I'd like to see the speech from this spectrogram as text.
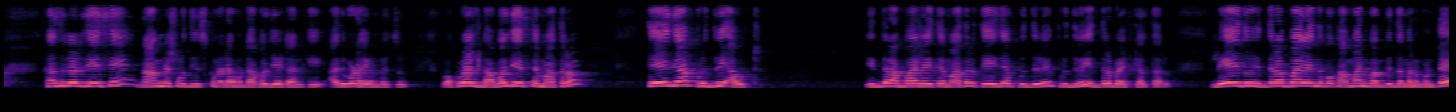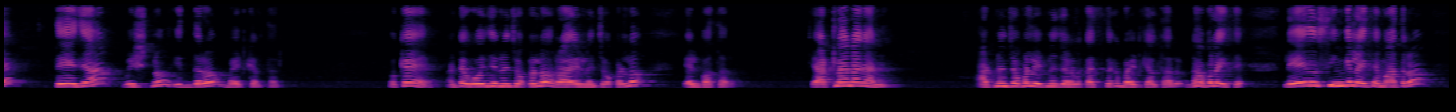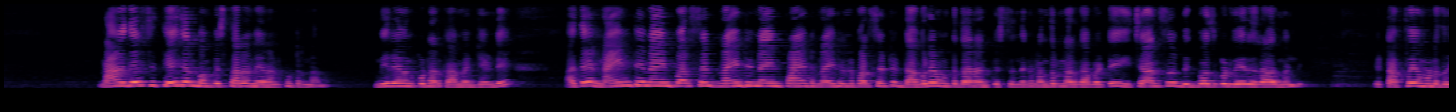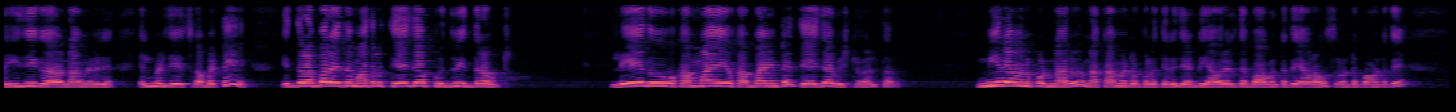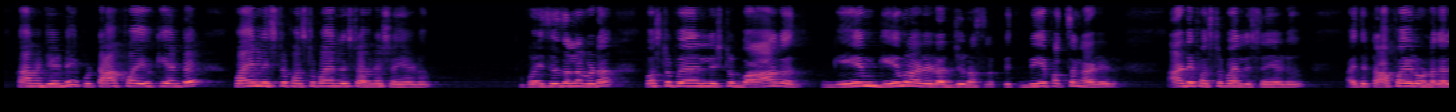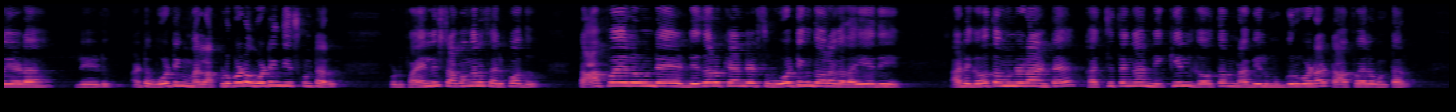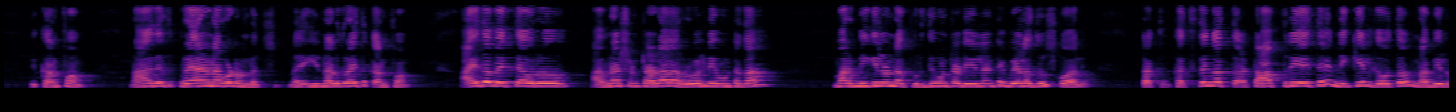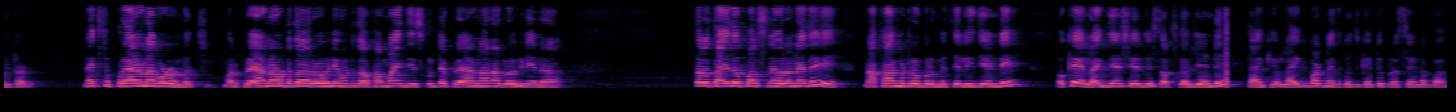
కన్సిడర్ చేసి నామినేషన్ తీసుకున్నాడేమో డబుల్ చేయడానికి అది కూడా అయి ఉండొచ్చు. ఒకవేళ డబుల్ చేస్తే మాత్రం తేజ పృథ్వీ అవుట్. ఇద్దరు అబ్బాయిలు అయితే మాత్రం తేజ పృథ్వీ పృథ్వీ ఇద్దరు బయటకు వెళ్తారు లేదు ఇద్దరు అబ్బాయిలు ఎందుకు ఒక అమ్మాయిని పంపిద్దాం అనుకుంటే తేజ విష్ణు ఇద్దరు బయటకు వెళ్తారు ఓకే? అంటే ఓజీ నుంచి ఒకళ్ళు రాయల్ నుంచి ఒకళ్ళు వెళ్ళిపోతారు. ఎట్లయినా కానీ అటు నుంచి ఒకళ్ళు ఇటు నుంచి ఒకళ్ళు ఖచ్చితంగా బయటకు వెళ్తారు డబుల్ అయితే. లేదు సింగిల్ అయితే మాత్రం నాకు తెలిసి తేజని పంపిస్తారని నేను అనుకుంటున్నాను. మీరేమనుకుంటున్నారు కామెంట్ చేయండి. అయితే ninety nine percent ninety nine point ninety nine percent డబలే ఉంటుందని అనిపిస్తుంది. ఎందుకంటే అందరు ఉన్నారు కాబట్టి ఈ ఛాన్స్ బిగ్ బాస్ కూడా వేరే రాదు మళ్ళీ. ఈ టఫ్ ఏమి ఉండదు. ఈజీగా నామినేట్ ఎలిమినేట్ చేయొచ్చు కాబట్టి ఇద్దరు అబ్బాయిలు అయితే మాత్రం తేజ పృథ్వీ ఇద్దరు అవుట్ లేదు ఒక అమ్మాయి ఒక అబ్బాయి అంటే తేజ విష్ణు వెళ్తారు. మీరేమనుకుంటున్నారు? నా కామెంట్ రూపంలో తెలియజేయండి. ఎవరు వెళ్తే బాగుంటుంది ఎవరు అవసరం ఉంటే బాగుంటుంది కామెంట్ చేయండి. ఇప్పుడు టాప్ ఫైవ్కి అంటే ఫైనలిస్ట్ ఫస్ట్ ఫైనలిస్ట్ అవినేష్ అయ్యాడు. పోయిన సీజన్లో కూడా ఫస్ట్ ఫైనలిస్ట్ బాగా గేమ్ గేమ్లు ఆడాడు అర్జున్ అసలు. పి- బేపచ్చంగా ఆడాడు. ఆడి ఫస్ట్ ఫైనలిస్ట్ అయ్యాడు. అయితే టాప్ ఫైవ్లో ఉండగలిగాడా? లేడు. అంటే ఓటింగ్ మళ్ళీ అప్పుడు కూడా ఓటింగ్ తీసుకుంటారు. ఇప్పుడు ఫైనలిస్ట్ అవ్వగానే సరిపోదు. టాప్ ఫైవ్లో ఉండే డిజర్వ్ క్యాండిడేట్స్ ఓటింగ్ ద్వారా కదా అయ్యేది అంటే గౌతమ్ ఉండడా అంటే ఖచ్చితంగా నిఖిల్ గౌతమ్ నబీల్ ముగ్గురు కూడా టాప్ ఫైవ్లో ఉంటారు. ఇది కన్ఫామ్ నాకు తెలిసి ప్రేరణ కూడా ఉండొచ్చు. ఈ నలుగురు అయితే కన్ఫామ్ ఐదో వ్యక్తి ఎవరు? అవినాష్ ఉంటాడా? రోహిణి ఉంటుందా? మరి మిగిలిన పృథ్వీ ఉంటాడు వీళ్ళంటే వీళ్ళ చూసుకోవాలి. టక్ ఖచ్చితంగా టాప్ త్రీ అయితే నిఖిల్ గౌతమ్ నబీల్ ఉంటాడు. నెక్స్ట్ ప్రేరణ కూడా ఉండొచ్చు. మరి ప్రేరణ ఉంటుందా? రోహిణి ఉంటుందా? ఒక అమ్మాయిని తీసుకుంటే ప్రేరణనా రోహిణినా తర్వాత ఐదో పర్సన్ ఎవరనేది నా కామెంట్ రూపంలో మీరు తెలియజేయండి. ఓకే లైక్ చేయండి షేర్ చేసి సబ్స్క్రైబ్ చేయండి. థ్యాంక్ యూ లైక్ బటన్ అయితే కొంచెం గట్టి ప్రెస్ చేయండి అబ్బా.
